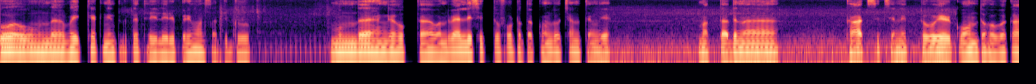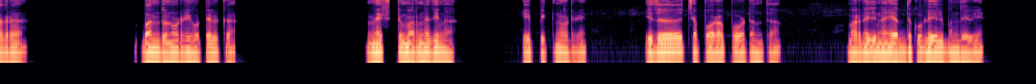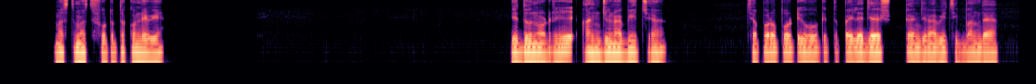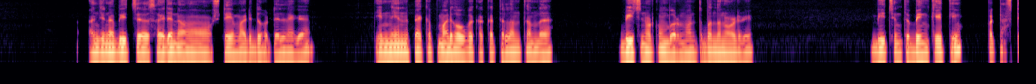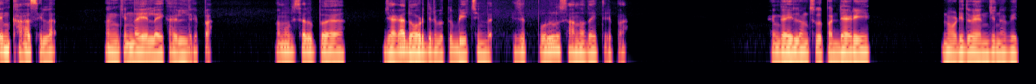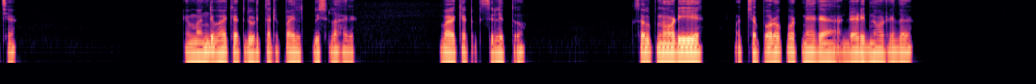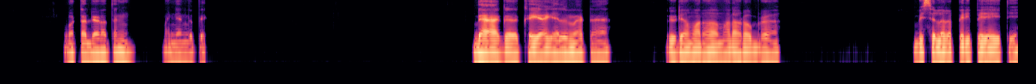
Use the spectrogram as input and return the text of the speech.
ಗೋವಾ ಹೋಗೋ ಮುಂದೆ ಬೈಕ್ ಕೆಟ್ಟು ನಿಂತಿರ್ತೈತಿ ಇಲ್ಲಿ ರಿಪೇರಿ ಮಾಡ್ಸತ್ತಿದ್ದು. ಮುಂದೆ ಹಂಗೆ ಹೋಗ್ತಾ ಒಂದು ವ್ಯಾಲಿ ಸಿಕ್ತು ಫೋಟೋ ತಕ್ಕೊಂಡು ಚಂದಂಗೆ ಮತ್ತು ಅದನ್ನು ಕಾಟ್ ಚೆನ್ನಿಟ್ಟು ಹೇಳ್ಕೊಂತ ಹೋಗ್ಬೇಕಾದ್ರೆ ಬಂದು ನೋಡ್ರಿ ಹೋಟೆಲ್ಗೆ ನೆಕ್ಸ್ಟ್ ಮರನೇ ದಿನ ಈ ಪಿಕ್ ನೋಡ್ರಿ. ಇದು ಚಪೋರ ಪೋರ್ಟ್ ಅಂತ. ಮರನೇ ದಿನ ಎದ್ದ ಕೂಡಲೇ ಇಲ್ಲಿ ಬಂದೇವಿ. ಮಸ್ತ್ ಮಸ್ತ್ ಫೋಟೋ ತಕ್ಕೊಂಡೇವಿ. ಇದು ನೋಡ್ರಿ ಅಂಜುನಾ ಬೀಚ್ ಚಪೋರ ಪೋರ್ಟಿಗೆ ಹೋಗಿತ್ತು ಪೈಲೆ ಜಸ್ಟ್ ಅಂಜುನಾ ಬೀಚಿಗೆ ಬಂದೆ. ಅಂಜುನ ಬೀಚ್ ಸೈಡೆ ನಾವು ಸ್ಟೇ ಮಾಡಿದ್ದು ಹೋಟೆಲ್ನಾಗೆ ಇನ್ನೇನು ಪ್ಯಾಕಪ್ ಮಾಡಿ ಹೋಗ್ಬೇಕಾಕತ್ತಲ್ಲ ಅಂತಂದು. ಬೀಚ್ ನೋಡ್ಕೊಂಡು ಬರೋಣ ಅಂತ ಬಂದು ನೋಡ್ರಿ. ಬೀಚ್ ಅಂತ ಬೆಂಕಿ ಐತಿ ಬಟ್ ಅಷ್ಟೇನು ಖಾಸಿಲ್ಲ ನನಗಿಂದ ಎಲ್ಲ ರೀಪ್ಪ ನಮಗೆ ಸ್ವಲ್ಪ ಜಾಗ ದೊಡ್ಡದಿರ್ಬೇಕು ಬೀಚಿಂದ ಇದು. ಫುಲ್ ಸಣ್ಣದೈತ್ರಿಪ್ಪ. ಹಂಗೆ ಇಲ್ಲೊಂದು ಸ್ವಲ್ಪ ಅಡ್ಡಾಡಿ ನೋಡಿದ್ದು ಎಂಜಿನ ಬೀಚ್. ಮಂದಿ ಭಾಳ ಕೆಟ್ಟು ದುಡಿತಾರಪ್ಪ ಇಲ್ಲಿ ಬಿಸಿಲ ಹಾಗೆ. ಭಾಳ ಕೆಟ್ಟ ಬಿಸಿಲಿತ್ತು ಸ್ವಲ್ಪ ನೋಡಿ ಚಪ್ಪೋರ ಪೋಟ್ನ್ಯಾಗ ಅಡ್ಡಾಡಿದ್ದು ನೋಡ್ರಿ ಇದು. ಒಟ್ಟು ಅಡ್ಡಾಡತ್ತಾನೆ ಮಂಗ್ಯನ್ಗತೆ ಬ್ಯಾಗ್, ಕೈಯಾಗ ಹೆಲ್ಮೆಟ್ ವಿಡಿಯೋ ಮಾಡೋ ಮಾಡೋರೊಬ್ರು ಬಿಸಿಲರ ಪಿರಿ ಪಿರಿ ಐತಿ.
